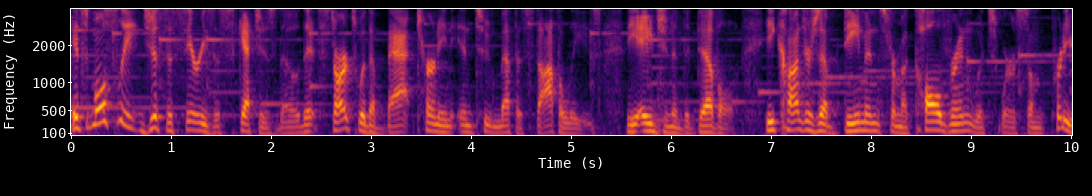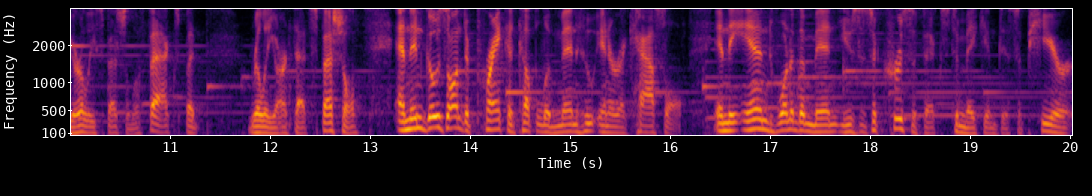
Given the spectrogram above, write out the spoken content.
It's mostly just a series of sketches, though, that starts with a bat turning into Mephistopheles, the agent of the devil. He conjures up demons from a cauldron, which were some pretty early special effects, but really aren't that special, and then goes on to prank a couple of men who enter a castle. In the end, one of the men uses a crucifix to make him disappear.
